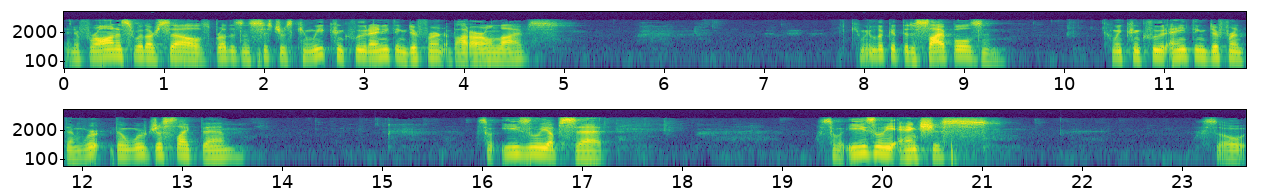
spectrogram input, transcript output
And if we're honest with ourselves, brothers and sisters, can we conclude anything different about our own lives? Can we look at the disciples and can we conclude anything different than we're, than we're just like them? So easily upset, so easily anxious, so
